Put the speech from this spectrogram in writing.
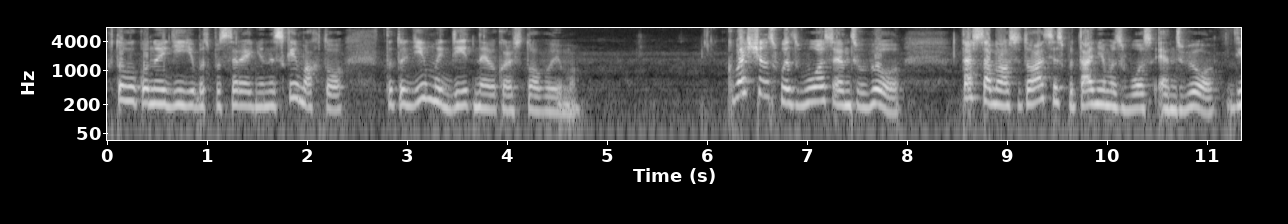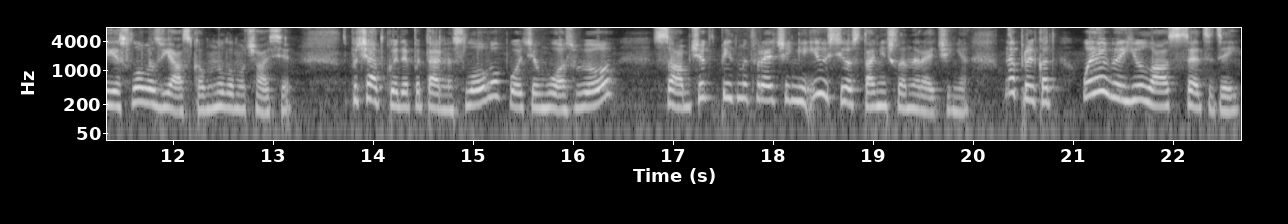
хто виконує дію безпосередньо, не з ким, а хто, то тоді ми did не використовуємо. Questions with was and were. Та ж сама ситуація з питаннями з was and were. Дієслово зв'язка в минулому часі. Спочатку йде питальне слово, потім was were, subject, підмет в реченні і усі останні члени речення. Наприклад, Where were you last Saturday?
